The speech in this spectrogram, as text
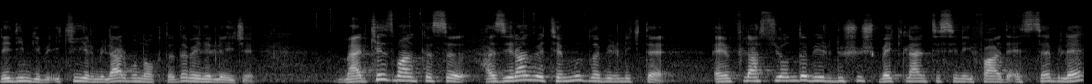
Dediğim gibi 2.20'ler bu noktada belirleyici. Merkez Bankası Haziran ve Temmuz'la birlikte enflasyonda bir düşüş beklentisini ifade etse bile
